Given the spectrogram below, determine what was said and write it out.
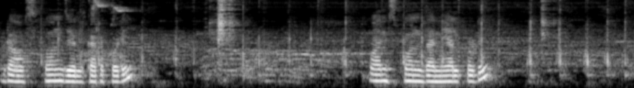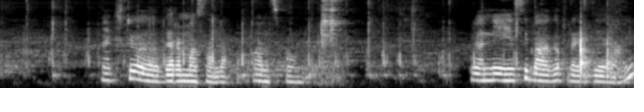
ఇప్పుడు హాఫ్ స్పూన్ జీలకర్ర పొడి వన్ స్పూన్ ధనియాల పొడి next garam masala one spoon. ఇవన్నీ వేసి బాగా ఫ్రై చేయాలి.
